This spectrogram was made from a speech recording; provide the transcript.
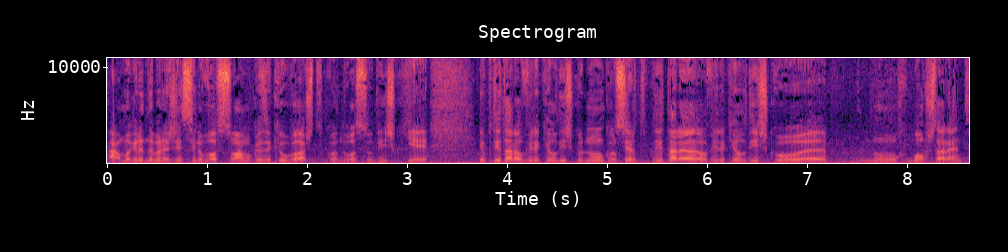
Há uma grande abrangência no vosso som, há uma coisa que eu gosto quando ouço o disco, que é eu podia estar a ouvir aquele disco num concerto, podia estar a ouvir aquele disco eh, num bom restaurante,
